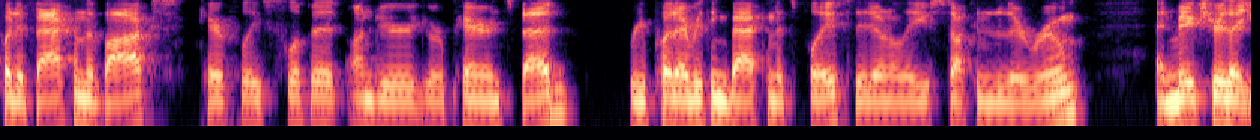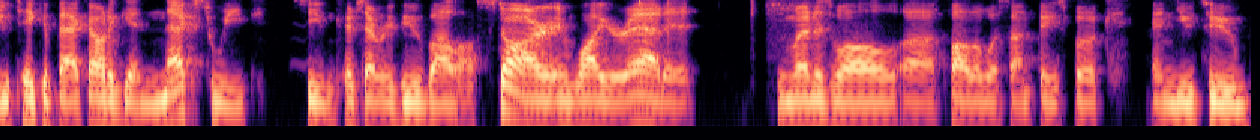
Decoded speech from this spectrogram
put it back in the box, carefully slip it under your parents' bed, re-put everything back in its place. They don't know that you stuck into their room, and make sure that you take it back out again next week so you can catch that review of Outlaw Star. And while you're at it, you might as well uh, follow us on Facebook and YouTube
